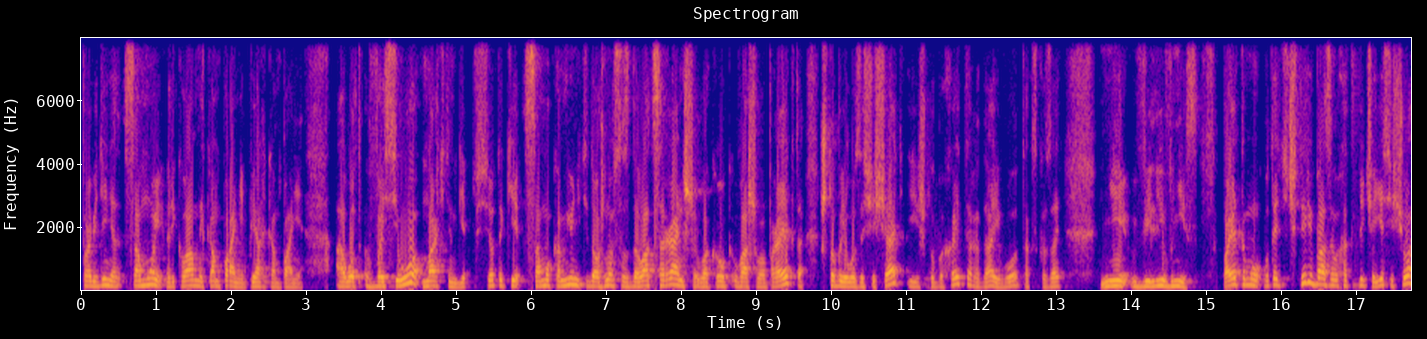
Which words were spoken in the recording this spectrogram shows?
проведения самой рекламной кампании, пиар-кампании. А вот в SEO-маркетинге все-таки само комьюнити должно создаваться раньше вокруг вашего проекта, чтобы его защищать и чтобы хейтеры да, его, так сказать, не ввели вниз. Поэтому вот эти четыре базовых отличия. Есть еще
